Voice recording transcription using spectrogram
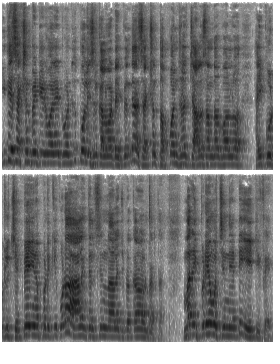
ఇదే సెక్షన్ పెట్టేయడం అనేటువంటిది పోలీసులకు అలవాటు అయిపోయింది. ఆ సెక్షన్ తప్పు అని చాలా సందర్భాల్లో హైకోర్టులు చెప్పేయినప్పటికీ కూడా వాళ్ళకి తెలిసిన నాలెడ్జ్ ప్రకారం వాళ్ళు పెడతారు. మరి ఇప్పుడేం వచ్చింది అంటే eighty five.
